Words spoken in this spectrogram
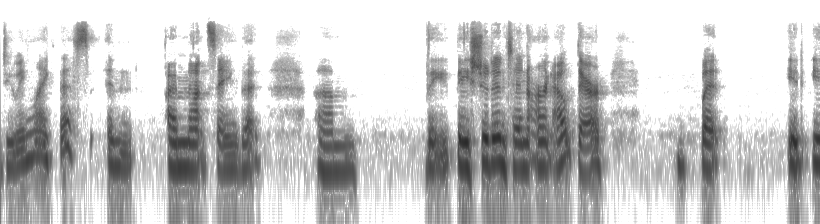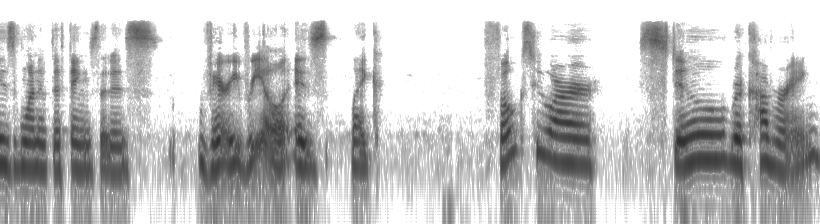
doing like this. And i'm not saying that um, they they shouldn't and aren't out there but it is one of the things that is very real is like folks who are still recovering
